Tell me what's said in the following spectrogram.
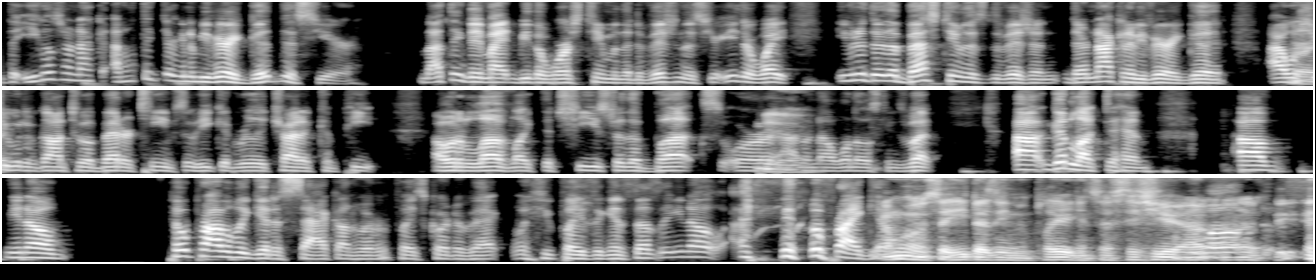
the Eagles are not I don't think they're going to be very good this year. I think they might be the worst team in the division this year. Either way, even if they're the best team in this division, they're not going to be very good. I wish he would have gone to a better team so he could really try to compete. I would have loved like the Chiefs or the Bucks or I don't know one of those teams. But uh, good luck to him. Um, you know, he'll probably get a sack on whoever plays quarterback when he plays against us. You know, he'll probably get I'm going to say he doesn't even play against us this year. Well, honestly. I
